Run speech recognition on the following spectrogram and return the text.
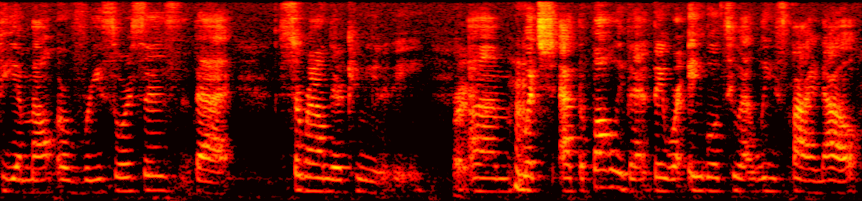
the amount of resources that surround their community. Right. Um, Hmm. which at the fall event, they were able to at least find out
